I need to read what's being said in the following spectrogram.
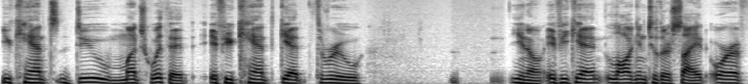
you can't do much with it if you can't get through you know, if you can't log into their site or if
